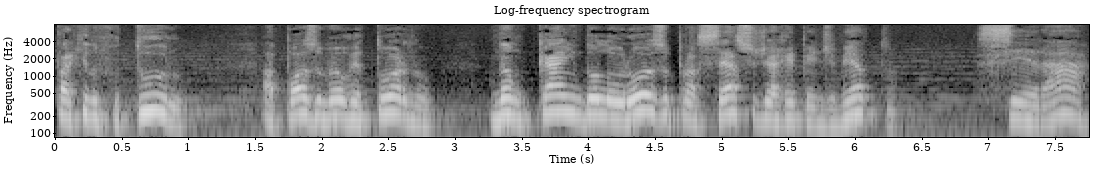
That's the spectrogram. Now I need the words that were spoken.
Para que no futuro, após o meu retorno, não caia em doloroso processo de arrependimento? Será?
